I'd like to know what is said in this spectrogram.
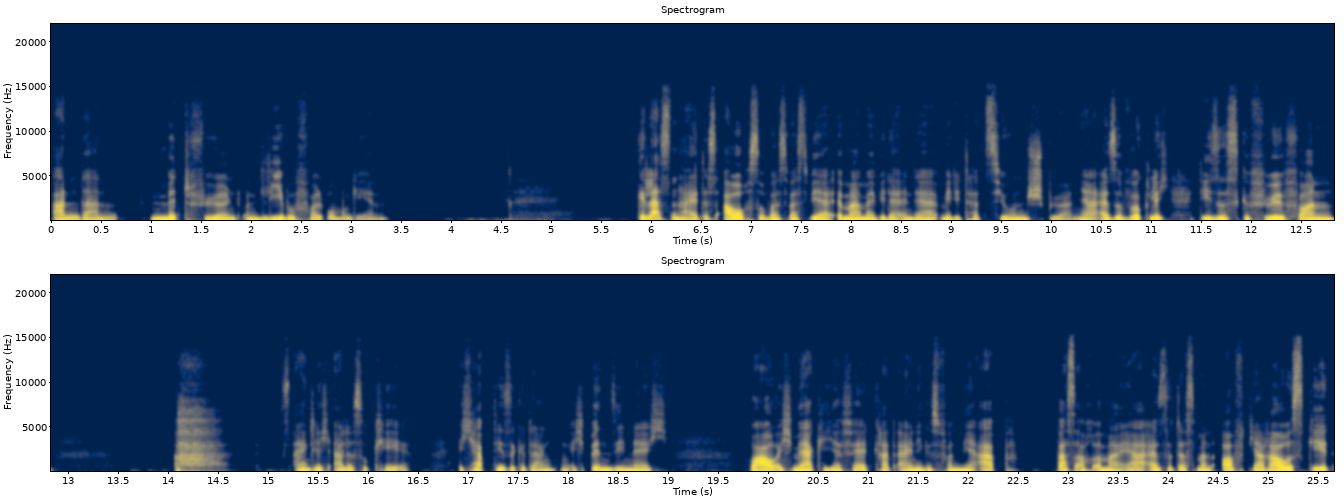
anderen mitfühlend und liebevoll umgehen? Gelassenheit ist auch sowas, was wir immer mal wieder in der Meditation spüren. Ja, also wirklich dieses Gefühl von, oh, ist eigentlich alles okay. Ich habe diese Gedanken, ich bin sie nicht wow, ich merke, hier fällt gerade einiges von mir ab. Was auch immer, ja. Also, dass man oft ja rausgeht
